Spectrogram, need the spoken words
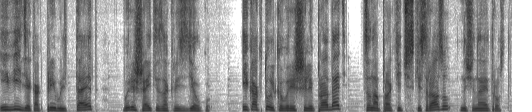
и видя, как прибыль тает, вы решаете закрыть сделку. И как только вы решили продать, цена практически сразу начинает рост.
